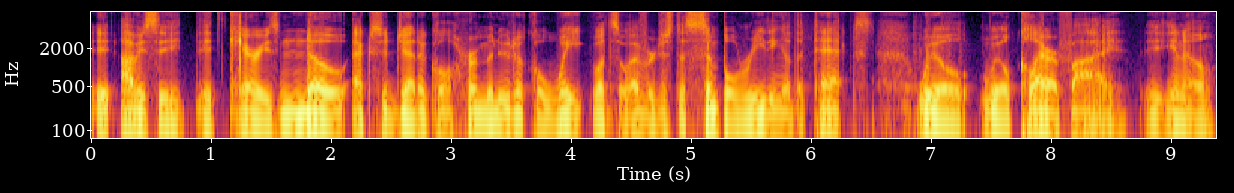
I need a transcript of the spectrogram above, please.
it obviously it carries no exegetical hermeneutical weight whatsoever. Just a simple reading of the text will will clarify, you know,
